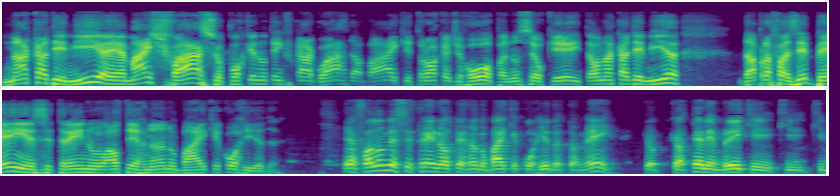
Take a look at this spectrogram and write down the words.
na academia é mais fácil, porque não tem que ficar guarda bike, troca de roupa, não sei o quê. Então, na academia dá para fazer bem esse treino alternando bike e corrida. É, falando desse treino alternando bike e corrida também, que eu, que eu até lembrei que, que, que,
